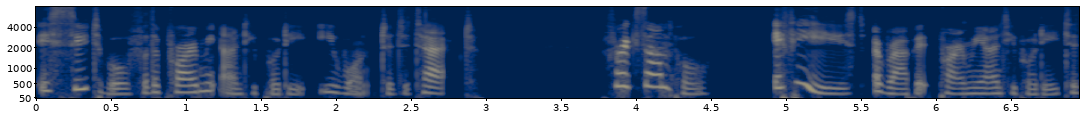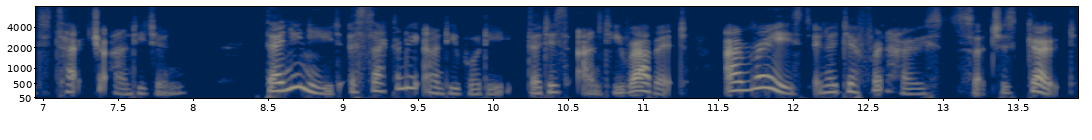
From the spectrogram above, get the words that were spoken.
is suitable for the primary antibody you want to detect. For example, if you used a rabbit primary antibody to detect your antigen, then you need a secondary antibody that is anti-rabbit and raised in a different host such as goat,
